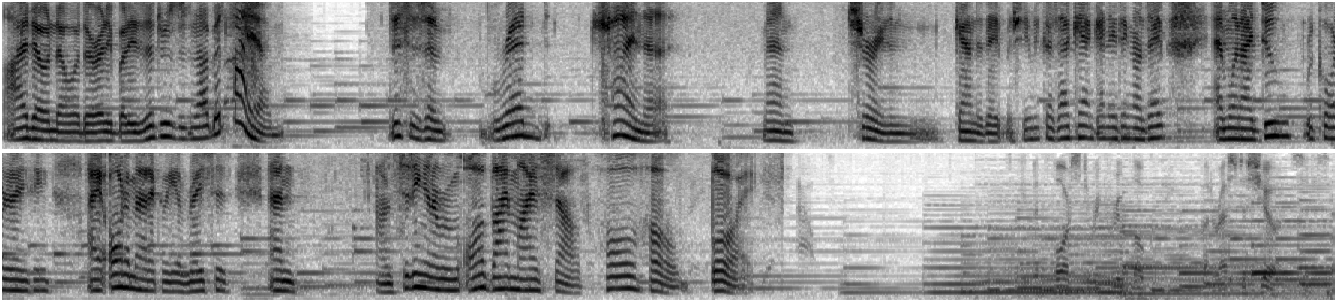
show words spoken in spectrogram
I don't know whether anybody's interested or not, but I am. This is a red China Manchurian candidate machine because I can't get anything on tape. And when I do record anything, I automatically erase it. And I'm sitting in a room all by myself. Ho, ho, boy. We've been forced to recruit locally, but rest assured, citizen,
